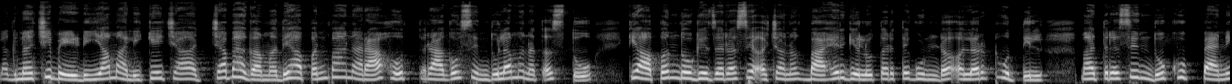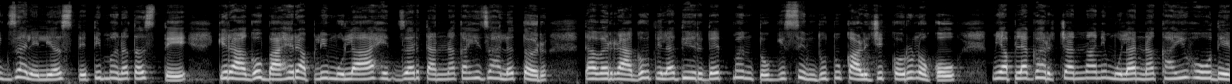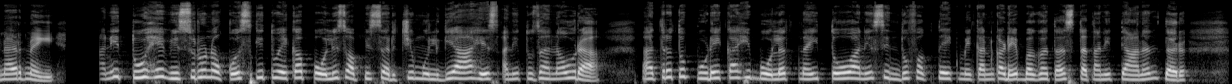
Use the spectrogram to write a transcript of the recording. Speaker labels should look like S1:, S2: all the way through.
S1: लग्नाची बेडी या मालिकेच्या आजच्या भागामध्ये आपण पाहणार आहोत. राघव सिंधूला म्हणत असतो की आपण दोघे जर असे अचानक बाहेर गेलो तर ते गुंड अलर्ट होतील. मात्र सिंधू खूप पॅनिक झालेली असते. ती म्हणत असते की राघव बाहेर आपली मुलं आहेत. जर त्यांना काही झालं तर त्यावर राघव तिला धीर देत म्हणतो की सिंधू तू काळजी करू नको. मी आपल्या घरच्यांना आणि मुलांना काही होऊ देणार नाही. आणि तू हे विसरू नकोस की तू एका पोलीस ऑफिसरची मुलगी आहेस आणि तुझा नवरा. मात्र तो पुढे काही बोलत नाही तो आणि सिंधू फक्त एकमेकांकडे बघत असतात आणि त्यानंतर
